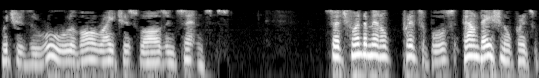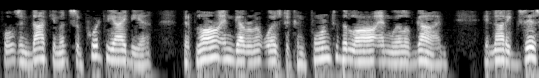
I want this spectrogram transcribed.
which is the rule of all righteous laws and sentences. Such fundamental principles, foundational principles and documents support the idea that law and government was to conform to the law and will of God, and not exist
